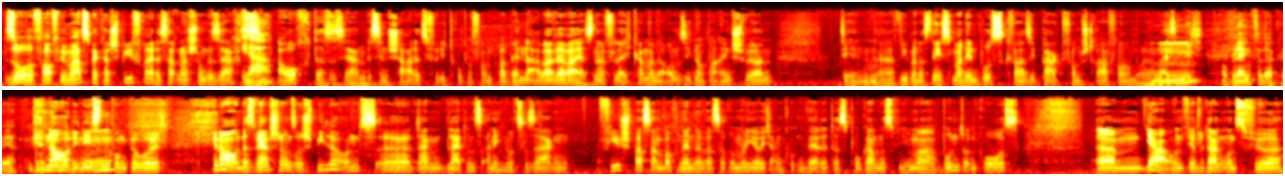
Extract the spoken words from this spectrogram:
So, VfB Marsberg hat spielfrei, das hatten wir schon gesagt. Ja. Auch, dass es ja ein bisschen schade ist für die Truppe von Paul Bender. Aber wer weiß, ne? Vielleicht kann man da auch sich nochmal einschwören den, äh, wie man das nächste Mal den Bus quasi parkt vom Strafraum oder mhm. weiß ich nicht. Ob längs oder quer. Genau, die nächsten mhm. Punkte holt. Genau, und das wären schon unsere Spiele und äh, dann bleibt uns eigentlich nur zu sagen, viel Spaß am Wochenende, was auch immer ihr euch angucken werdet. Das Programm ist wie immer bunt und groß. Ähm, ja, und wir bedanken uns für,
